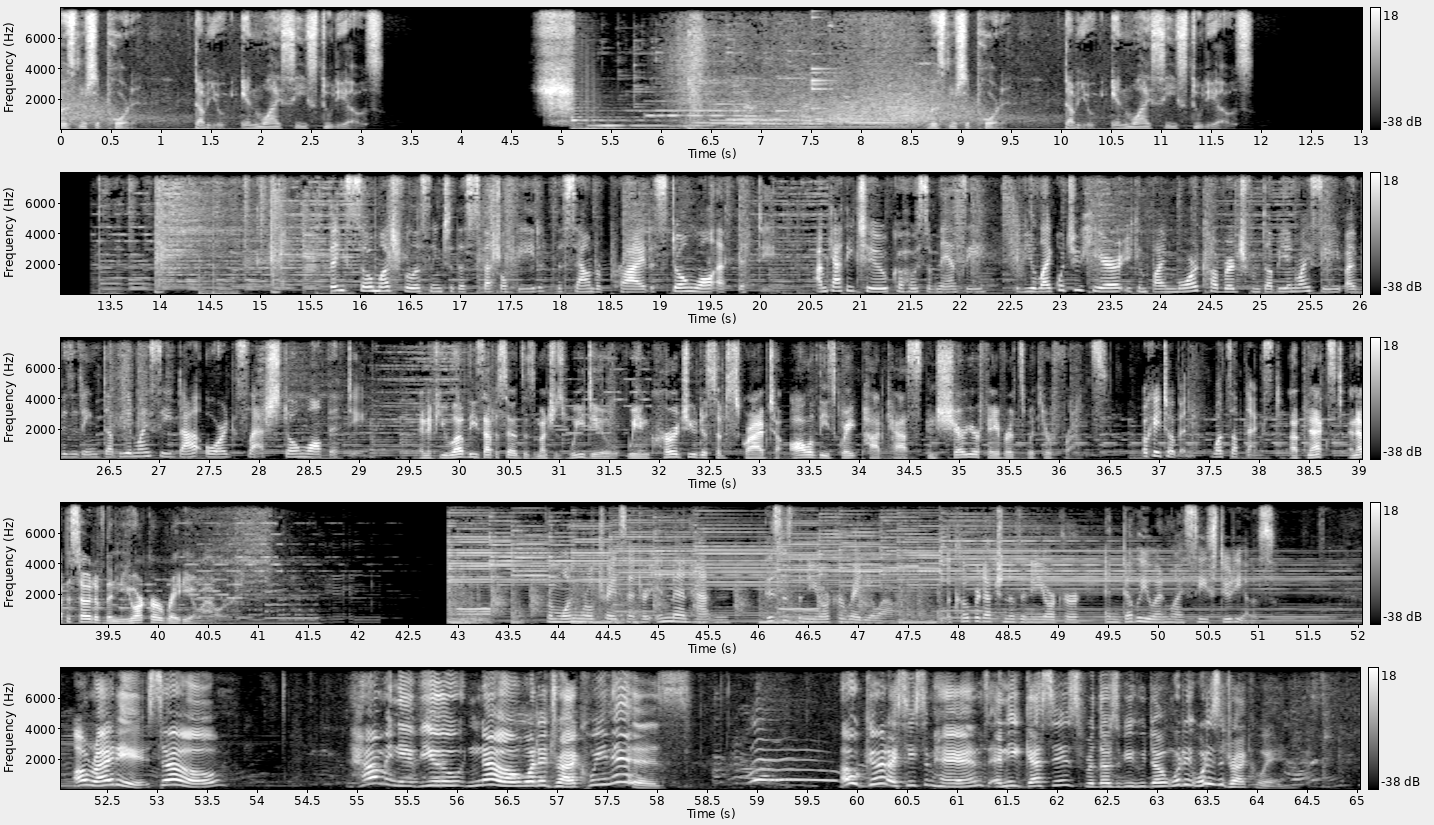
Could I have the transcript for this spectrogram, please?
Listener supported. WNYC Studios. Listener supported. WNYC Studios. Thanks so much for listening to this special feed, The Sound of Pride Stonewall F50. I'm Kathy Tu, co host of Nancy. If you like what you hear, you can find more coverage from WNYC by visiting wnyc.org slash stonewall50. And if you love these episodes as much as we do, we encourage you to subscribe to all of these great podcasts and share your favorites with your friends. Okay, Tobin, what's up next? Up next, an episode of the New Yorker Radio Hour. From One World Trade Center in Manhattan, this is the New Yorker Radio Hour, a co production of The New Yorker and WNYC Studios. Alrighty, so how many of you know what a drag queen is? Oh, good. I see some hands. Any guesses for those of you who don't? What is, what is a drag queen?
